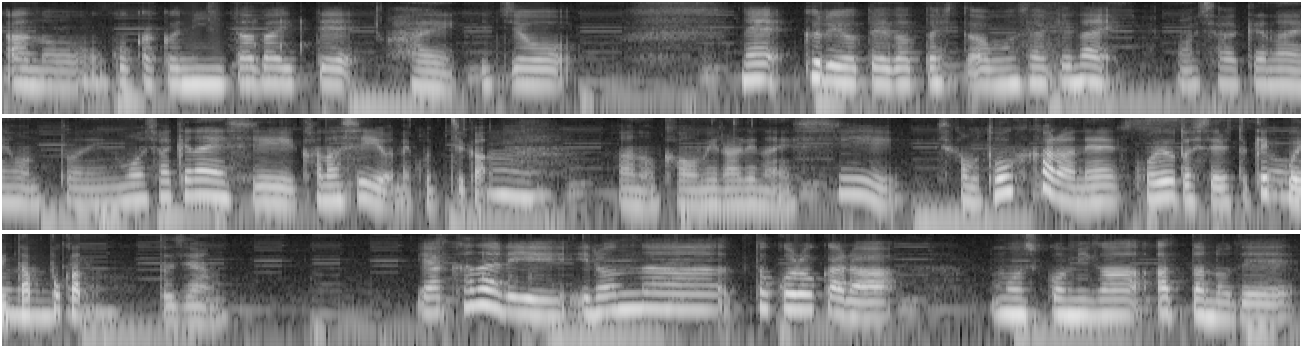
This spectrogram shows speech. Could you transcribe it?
あのご確認いただいてはい。一応ね来る予定だった人は申し訳ない、申し訳ない本当に。申し訳ないし悲しいよねこっちが、うん。あの顔見られないし。しかも遠くからね来ようとしてる人結構いたっぽかったじゃん。いやかなりいろんなところから申し込みがあったので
